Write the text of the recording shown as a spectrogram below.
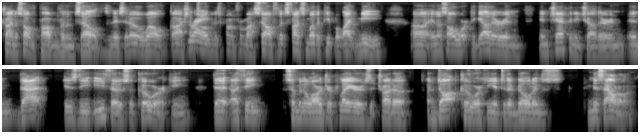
trying to solve a problem for themselves. And they said oh well gosh i'm right. solving this problem for myself. Let's find some other people like me uh, and let's all work together and and champion each other. And and that is the ethos of co-working that I think some of the larger players that try to adopt co-working into their buildings miss out on.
